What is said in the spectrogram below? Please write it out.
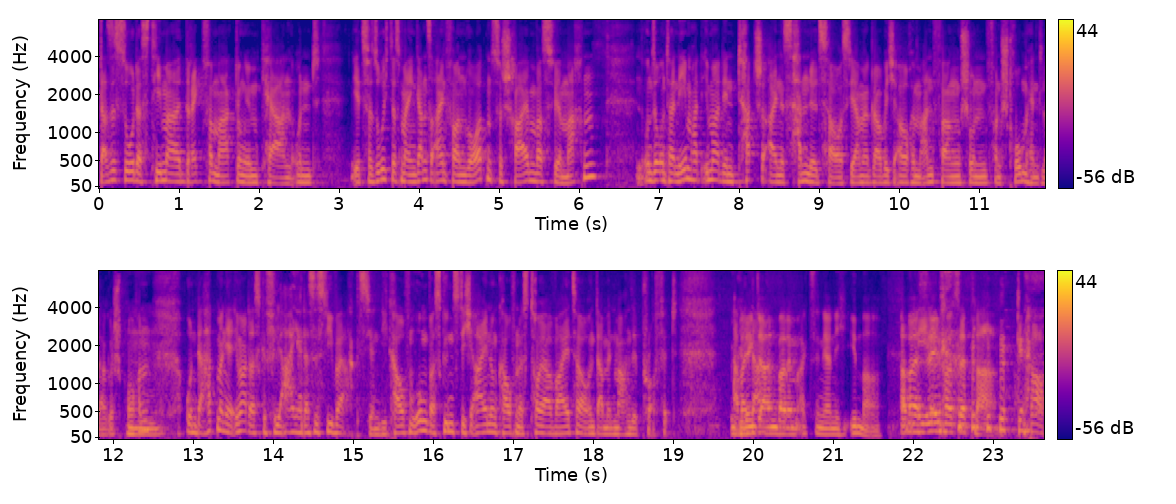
Das ist so das Thema Direktvermarktung im Kern. Und jetzt versuche ich das mal in ganz einfachen Worten zu schreiben, was wir machen. Unser Unternehmen hat immer den Touch eines Handelshaus. Sie haben ja, glaube ich, auch im Anfang schon von Stromhändler gesprochen. Mhm. Und da hat man ja immer das Gefühl, ah ja, das ist wie bei Aktien. Die kaufen irgendwas günstig ein und kaufen es teuer weiter und damit machen sie Profit. Aber Gelingt da, an bei dem Aktien ja nicht immer. Aber nee. ist jedenfalls der Plan. genau,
